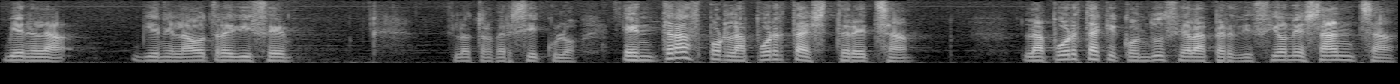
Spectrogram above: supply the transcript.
viene, la, viene la otra y dice, el otro versículo, entrad por la puerta estrecha, la puerta que conduce a la perdición es ancha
